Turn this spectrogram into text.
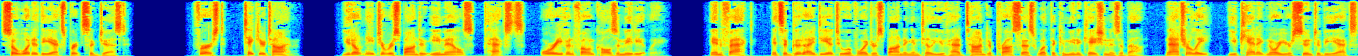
So, what do the experts suggest? First, take your time. You don't need to respond to emails, texts, or even phone calls immediately. In fact, it's a good idea to avoid responding until you've had time to process what the communication is about. Naturally, you can't ignore your soon to be ex,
